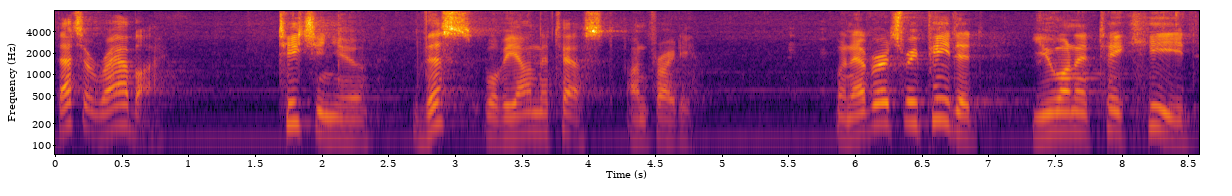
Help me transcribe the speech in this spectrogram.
that's a rabbi teaching you this will be on the test on Friday. Whenever it's repeated, you want to take heed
